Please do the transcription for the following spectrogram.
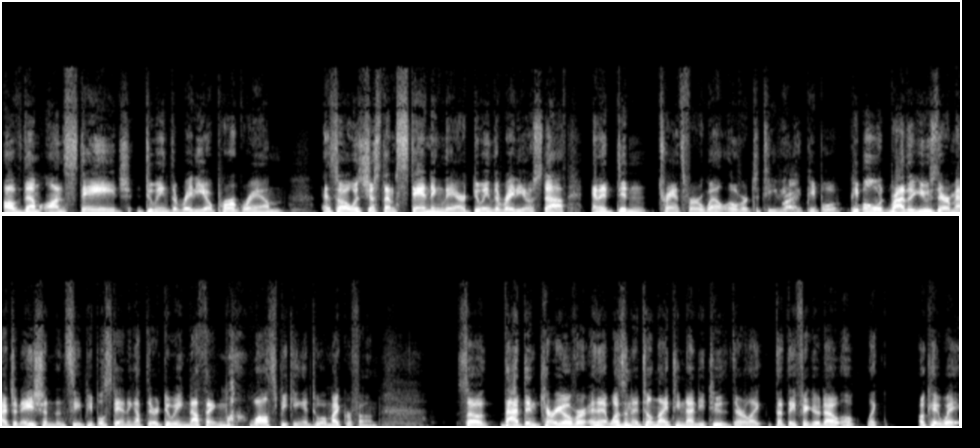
of them on stage doing the radio program and so it was just them standing there doing the radio stuff and it didn't transfer well over to tv right. like people people would rather use their imagination than see people standing up there doing nothing while, speaking into a microphone. So that didn't carry over and it wasn't until 1992 that they're like that they figured out oh, like okay wait.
